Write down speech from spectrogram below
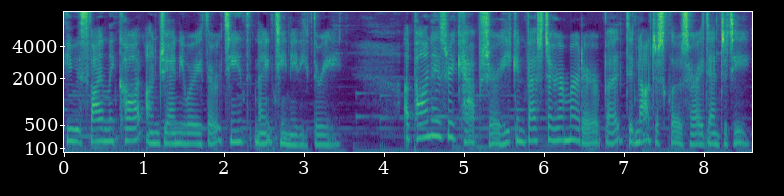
He was finally caught on January 13, 1983. Upon his recapture, he confessed to her murder but did not disclose her identity.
